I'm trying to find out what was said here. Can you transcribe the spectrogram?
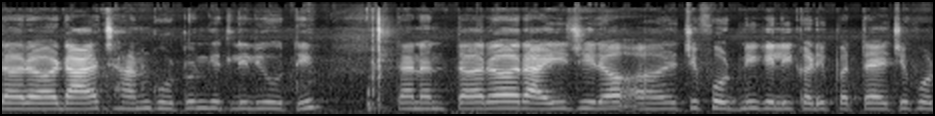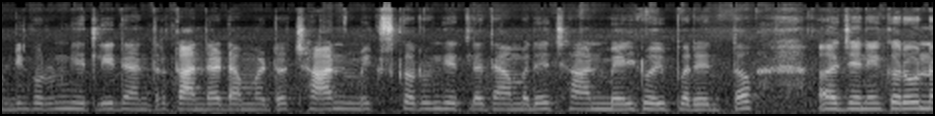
तर डाळ छान घोटून घेतलेली होती. त्यानंतर राई जिरं याची फोडणी केली कढीपत्ता याची फोडणी करून घेतली. त्यानंतर कांदा टमाटर छान मिक्स करून घेतलं. त्यामध्ये छान मेल्ट होईपर्यंत जेणेकरून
